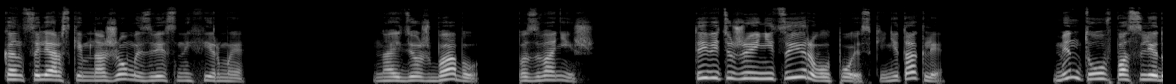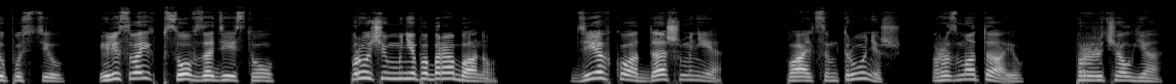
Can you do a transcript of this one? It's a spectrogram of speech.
канцелярским ножом известной фирмы. «Найдешь бабу — позвонишь. Ты ведь уже инициировал поиски, не так ли? Ментов по следу пустил или своих псов задействовал. Впрочем, мне по барабану. Девку отдашь мне. Пальцем тронешь — размотаю, — прорычал я.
